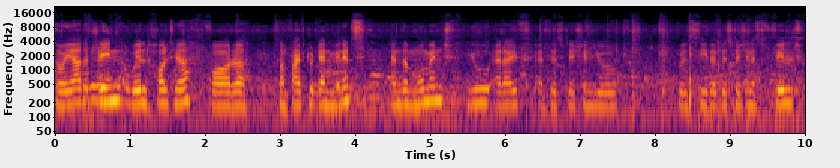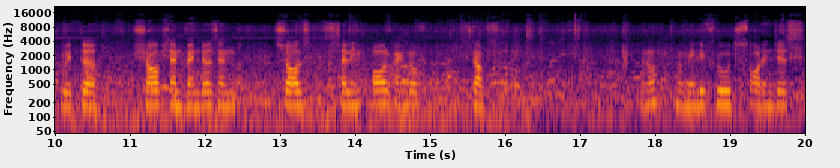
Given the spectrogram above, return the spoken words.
So yeah, the train will halt here for uh, some 5 to 10 minutes. And the moment you arrive at this station you will see that this station is filled with uh, shops and vendors and stalls selling all kind of stuffs. You know mainly fruits oranges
